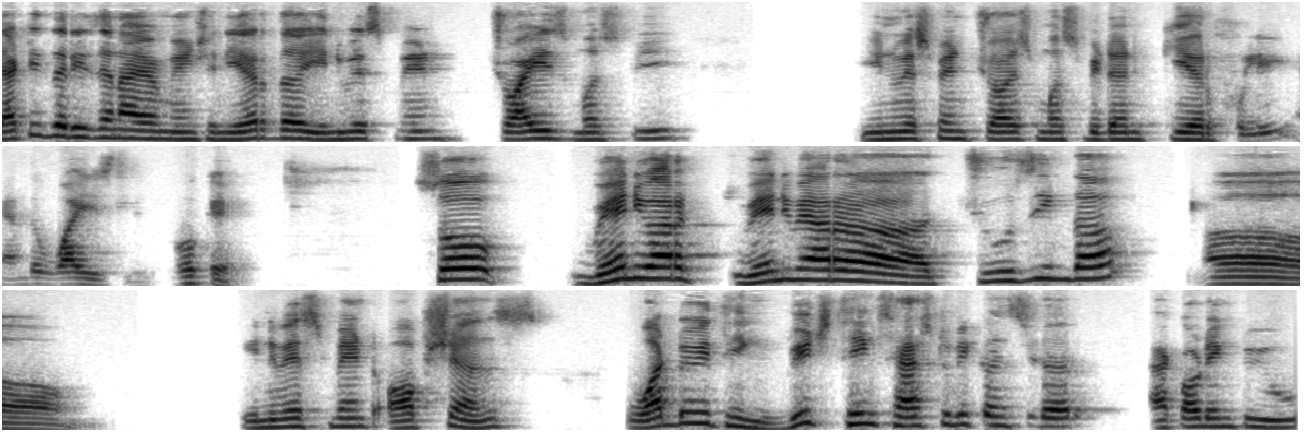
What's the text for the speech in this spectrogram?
that is the reason I have mention here the investment choice must be investment choice must be done carefully and the wisely okay so when you are when you are choosing the investment options what do you think which things has to be consider according to you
